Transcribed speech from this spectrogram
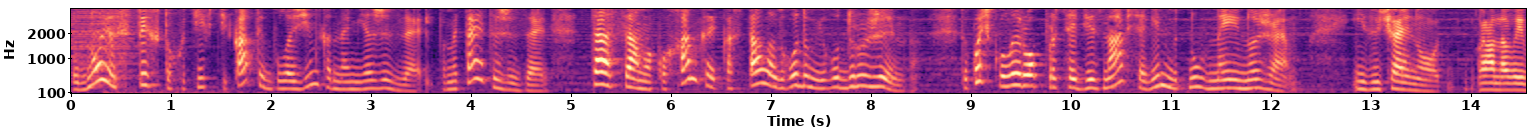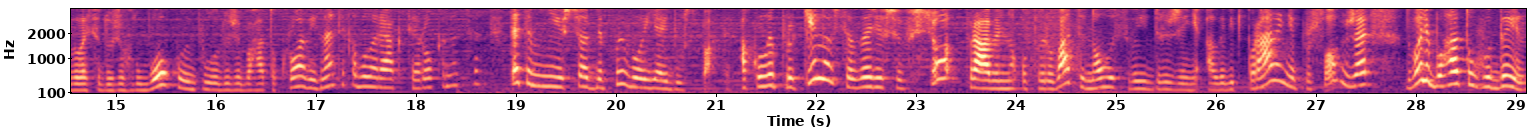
Одною з тих, хто хотів тікати, була жінка на ім'я Жизель. Пам'ятаєте Жизель? Та сама коханка, яка стала згодом його дружиною. Так ось, коли Рок про це дізнався, він метнув в неї ножем. І, звичайно, рана виявилася дуже глибокою, було дуже багато крові. І знаєте, яка була реакція Рока на це? Дайте мені ще одне пиво, і я йду спати. А коли прокинувся, вирішив, що правильно оперувати ногу своїй дружині. Але від поранення пройшло вже доволі багато годин,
